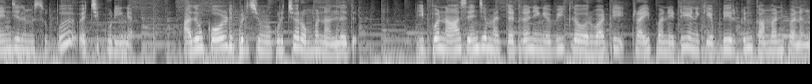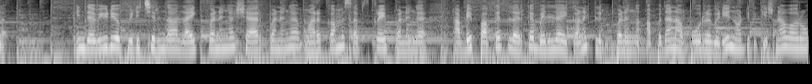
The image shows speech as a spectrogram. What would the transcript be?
நெஞ்செலும்பு சூப்பு வச்சு குடிங்க. அதுவும் கோல்டு பிடிச்சவங்க குடித்தா ரொம்ப நல்லது. இப்போ நான் செஞ்ச மெத்தடில் நீங்கள் வீட்டில் ஒரு வாட்டி ட்ரை பண்ணிவிட்டு எனக்கு எப்படி இருக்குன்னு கமெண்ட் பண்ணுங்கள் இந்த வீடியோ பிடிச்சிருந்தா லைக் பண்ணுங்கள் ஷேர் பண்ணுங்கள் மறக்காமல் சப்ஸ்கிரைப் பண்ணுங்கள் அப்படியே பக்கத்தில் இருக்க பெல் ஐக்கானை கிளிக் பண்ணுங்கள் அப்போ தான் நான் போடுற வீடியோ நோட்டிஃபிகேஷனாக வரும்.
